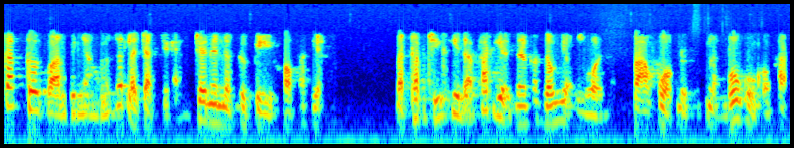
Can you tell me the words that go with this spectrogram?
các cơ quan với nhau nó rất là chặt chẽ, cho nên là cực kỳ khó phát hiện. Và thậm chí khi đã phát hiện ra các dấu hiệu rồi, vào cuộc được là vô cùng khó khăn.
